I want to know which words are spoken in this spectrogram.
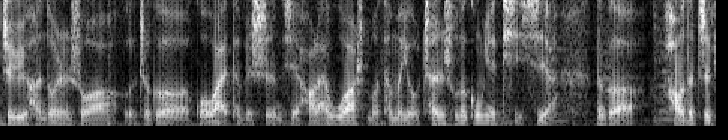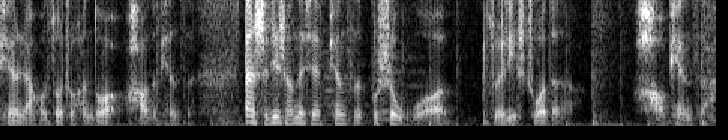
至于很多人说这个国外，特别是那些好莱坞啊什么，他们有成熟的工业体系啊，那个好的制片，然后做出很多好的片子。但实际上那些片子不是我嘴里说的好片子啊。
